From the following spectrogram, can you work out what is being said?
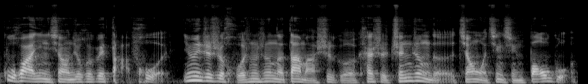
固化印象就会被打破，因为这是活生生的大马士革开始真正的将我进行包裹，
